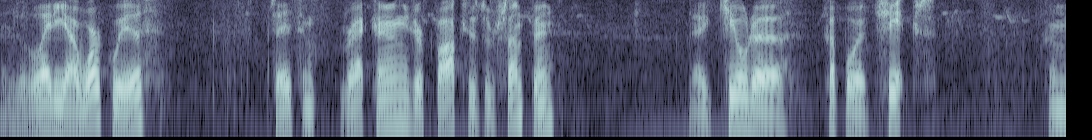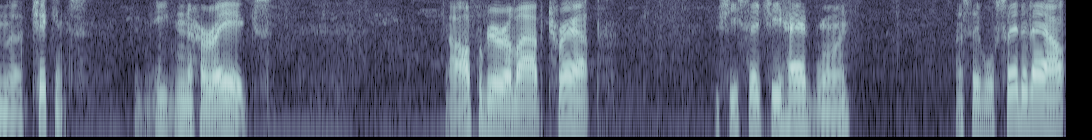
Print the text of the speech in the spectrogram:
There's a lady I work with said some raccoons or foxes or something. They killed a couple of chicks from the chickens and eaten her eggs. I offered her a live trap and she said she had one. I said, well set it out.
